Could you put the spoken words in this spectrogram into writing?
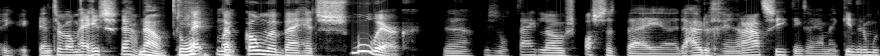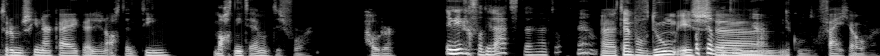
ik, ik ben het er wel mee eens. Ja. Nou, top. Mooi. Dan komen we bij het smoelwerk. Is het nog tijdloos? Past het bij eh, de huidige generatie? Ik denk dat ja, mijn kinderen moeten er misschien naar kijken. Die zijn 8 en 10. Mag niet, hè, want het is voor ouder. In ieder geval die laatste, eh, toch? Ja. Eh, Temple of Doom is... Oh, Temple of Doom, ja. Er komt nog een feitje over.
